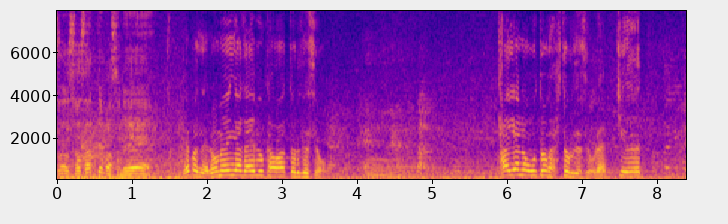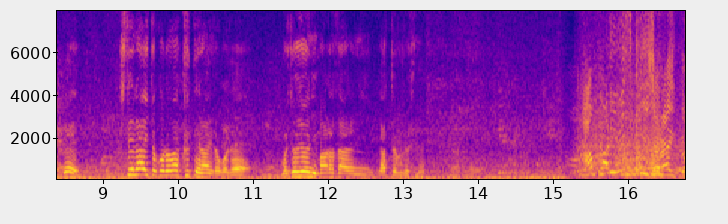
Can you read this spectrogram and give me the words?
皆さん刺さってますね。やっぱね路面がだいぶ変わっとるですよ。タイヤの音がしとるですよね。キューッ。でしてないところは食ってないところでもう徐々にマラダになってるですね。あんまりリスキーじゃないと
